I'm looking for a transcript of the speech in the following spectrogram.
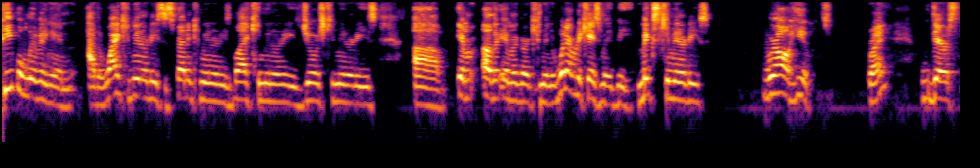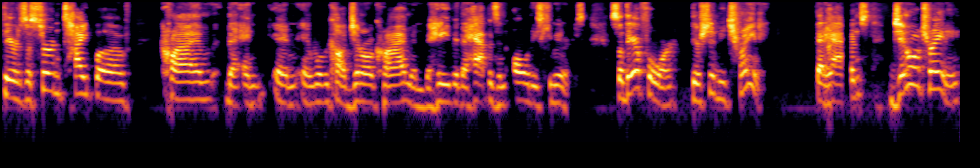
people living in either white communities, Hispanic communities, black communities, Jewish communities, uh, Im- other immigrant communities, whatever the case may be, mixed communities, we're all humans, right? There's there's a certain type of crime that and, and and what we call general crime and behavior that happens in all these communities. So therefore, there should be training that happens, general training.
